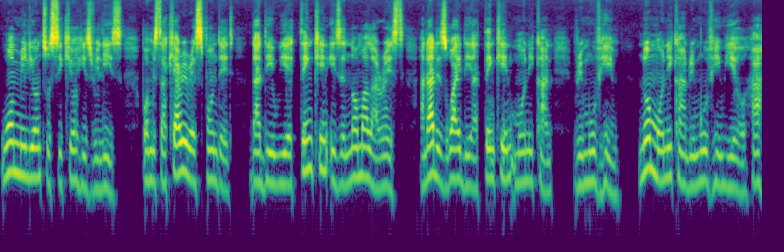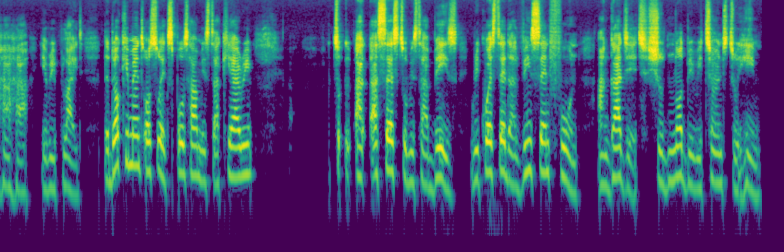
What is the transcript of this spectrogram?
1 million to secure his release, but Mr. Carey responded that they were thinking is a normal arrest and that is why they are thinking money can remove him. No money can remove him here, ha ha ha, he replied. The document also exposed how Mr. Carey to, uh, access to Mr. Bays requested that Vincent's phone and gadgets should not be returned to him.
